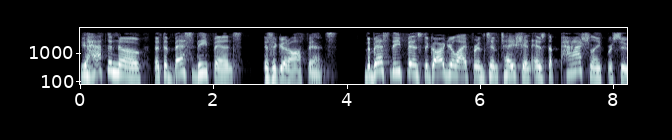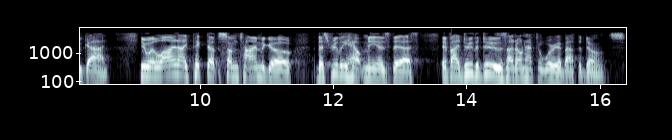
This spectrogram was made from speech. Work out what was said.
You have to know that the best defense is a good offense. The best defense to guard your life from temptation is to passionately pursue God. You know, a line I picked up some time ago that's really helped me is this. If I do the do's, I don't have to worry about the don'ts.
